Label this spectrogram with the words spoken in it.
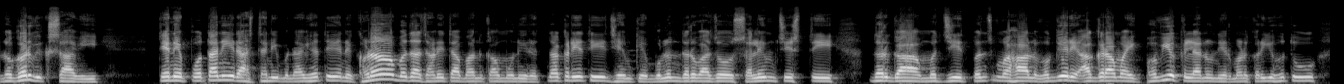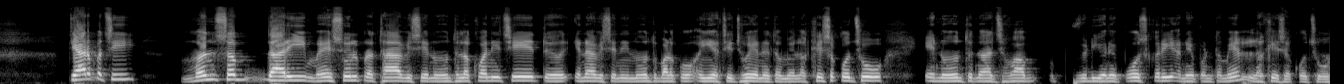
નગર વિકસાવી તેને પોતાની રાજધાની બનાવી હતી અને ઘણા બધા જાણીતા બાંધકામોની રચના કરી હતી, જેમ કે બુલંદ દરવાજો, સલીમ ચિશ્તી, દરગાહ, મસ્જિદ, પંચમહાલ વગેરે આગ્રામાં એક ભવ્ય કિલ્લાનું નિર્માણ કર્યું હતું. ત્યાર પછી મનસબદારી મહેસૂલ પ્રથા વિશે નોંધ લખવાની છે. તો એના વિશેની નોંધ બાળકો અહીંયાથી જોઈ અને તમે લખી શકો છો. એ નોંધના જવાબ વિડીયોને પોઝ કરી અને પણ તમે લખી શકો છો.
